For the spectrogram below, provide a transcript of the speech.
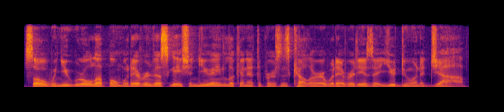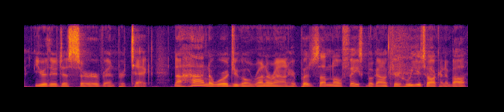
So when you roll up on whatever investigation, you ain't looking at the person's color or whatever it is that you're doing a job. You're there to serve and protect. Now, how in the world you gonna run around here, put something on Facebook? I don't care who you're talking about,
